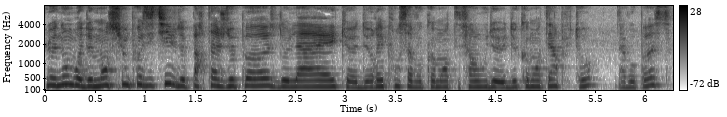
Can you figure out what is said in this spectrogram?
le nombre de mentions positives, de partage de posts, de likes, de réponses à vos commentaires, enfin, ou de, commentaires plutôt à vos posts,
